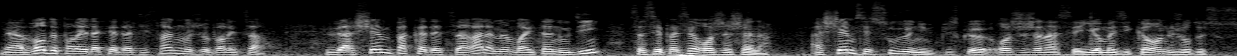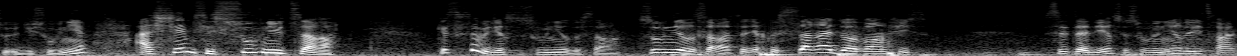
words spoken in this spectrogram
Mais avant de parler de l'Akedat Yitzhak, moi je veux parler de ça. V'Hachem Pakadet Sarah, la même Braïta nous dit, ça s'est passé à Rosh Hashanah. Hachem s'est souvenu, puisque Rosh Hashanah c'est Yom HaZikaron, le jour du souvenir. Hachem s'est souvenu de Sarah. Qu'est-ce que ça veut dire se souvenir de Sarah? Souvenir de Sarah, c'est-à-dire que Sarah doit avoir un fils. C'est-à-dire se souvenir de Yitzhak.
